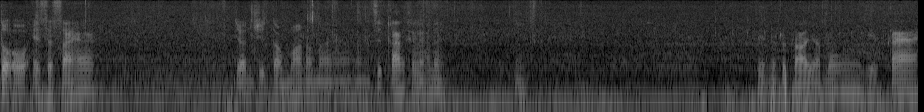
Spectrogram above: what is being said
tổ exercise ha cho anh chị tò mò nó mà dự căng cái này thì nó cho tao giờ muốn nhiều cá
